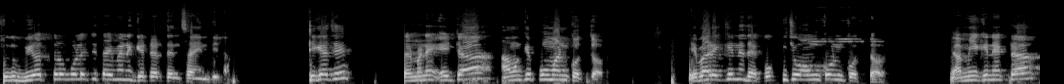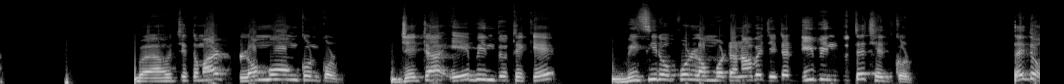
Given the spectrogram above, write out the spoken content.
শুধু বৃহত্তর বলেছে, তাই মানে গ্রেটার দেন সাইন দিলাম। ঠিক আছে? তার মানে এটা আমাকে প্রমাণ করতে হবে। এবার এখানে দেখো, কিছু অঙ্কন করতে হবে। আমি এখানে একটা হচ্ছে তোমার লম্ব অঙ্কন করব। যেটা এ বিন্দু থেকে বিসির ওপর লম্ব টানা হবে, যেটা ডি বিন্দুতে ছেদ করবে। তাই তো?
